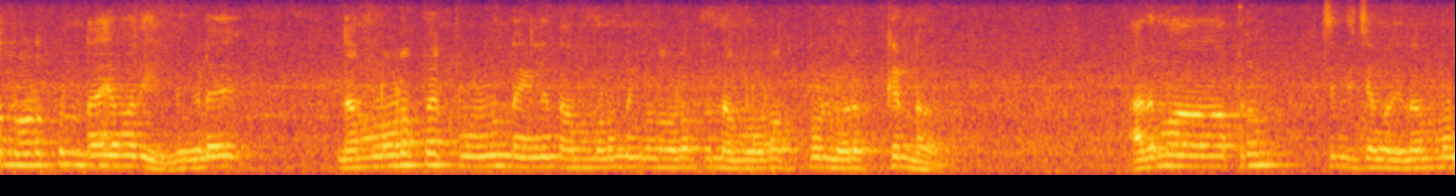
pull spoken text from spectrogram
നമ്മളോടൊപ്പം ഉണ്ടായാൽ മതി. നിങ്ങൾ നമ്മളോടൊപ്പം എപ്പോഴും ഉണ്ടെങ്കിൽ നമ്മളും നിങ്ങളോടൊപ്പം നമ്മളോടൊപ്പം ഉള്ളവരൊക്കെ ഉണ്ടാവും. അത് മാത്രം ചിന്തിച്ചാൽ മതി. നമ്മൾ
